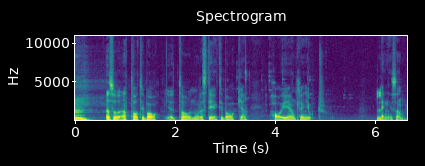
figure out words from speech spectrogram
alltså att ta, tillbaka, ta några steg tillbaka har jag egentligen gjort länge sedan.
